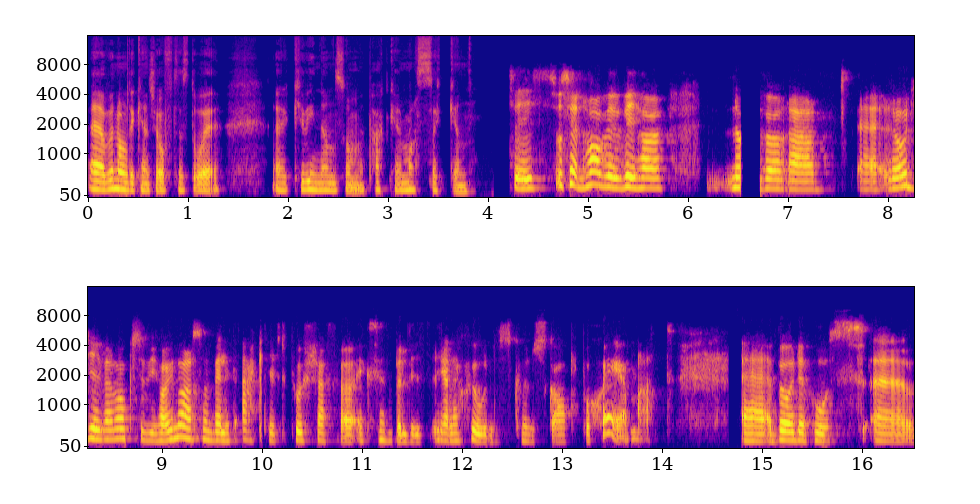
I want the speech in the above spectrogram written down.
även om det kanske oftast då är, är kvinnan som packar matsäcken. Precis, och sen har vi, vi har några av våra eh, rådgivare också, vi har ju några som väldigt aktivt pushar för exempelvis relationskunskap på schemat. Eh, både hos eh,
